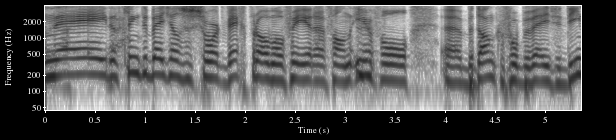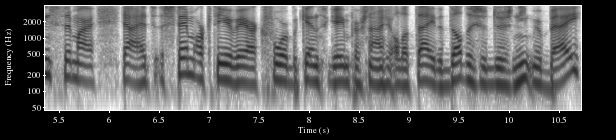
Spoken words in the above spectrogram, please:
Nee, dat klinkt een beetje als een soort wegpromoveren van eervol eh, voor bewezen diensten. Maar ja, het stemacteerwerk voor bekendste gamepersonage aller tijden, dat is er dus niet meer bij.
